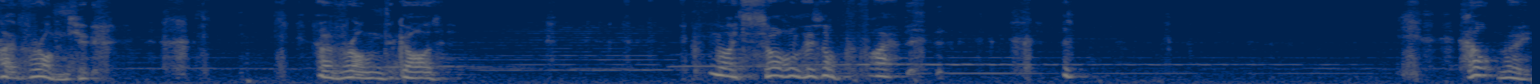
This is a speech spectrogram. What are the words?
I've wronged you. I've wronged God. My soul is on fire. Help me.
